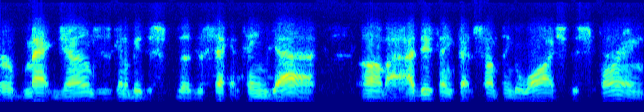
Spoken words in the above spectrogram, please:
or Mac Jones is going to be the, the, the second team guy. Um, I, I do think that's something to watch this spring.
